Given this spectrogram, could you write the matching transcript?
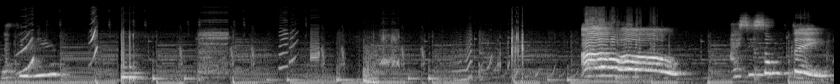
Nothing here? Oh, oh! I see something!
